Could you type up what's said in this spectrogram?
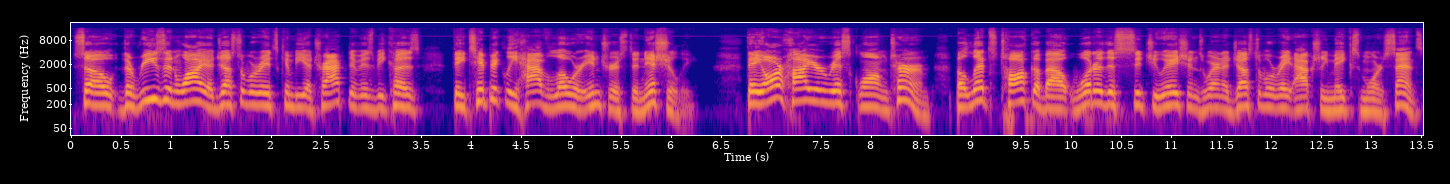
So, the reason why adjustable rates can be attractive is because they typically have lower interest initially. They are higher risk long term, but let's talk about what are the situations where an adjustable rate actually makes more sense.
